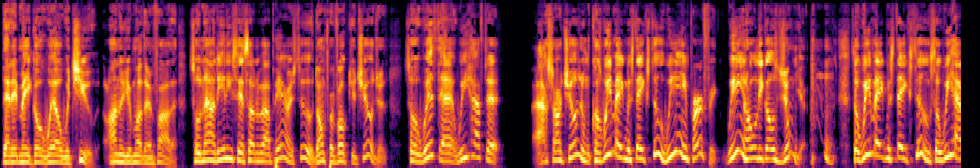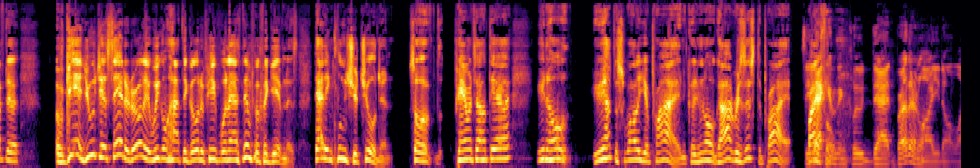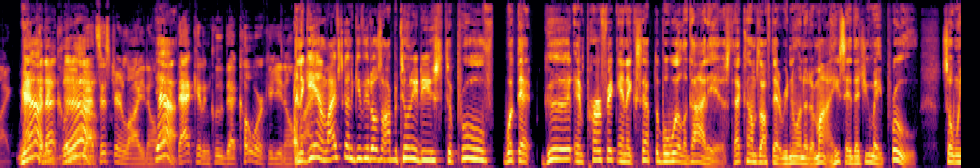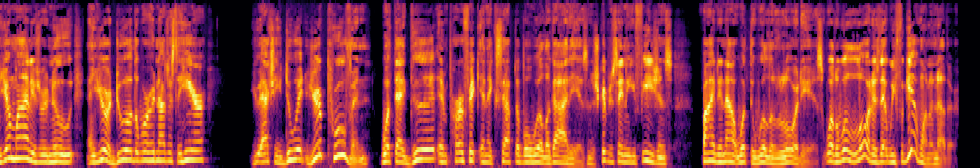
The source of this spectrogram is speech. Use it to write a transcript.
that it may go well with you. Honor your mother and father. So now then he says something about parents too. Don't provoke your children. So with that, we have to ask our children because we make mistakes too. We ain't perfect. We ain't Holy Ghost Junior. so we make mistakes too. So we have to. Again, you just said it earlier. We're gonna have to go to people and ask them for forgiveness. That includes your children. So if parents out there, you know, You have to swallow your pride because you know God resists the pride. See, that can include that brother-in-law you don't like. That Yeah, could that- include yeah. that sister-in-law you don't Yeah. like. That could include that coworker you don't And like. again, life's going to give you those opportunities to prove what that good and perfect and acceptable will of God is. That comes off that renewing of the mind. He said that you may prove. So when your mind is renewed and you're a doer of the word, not just a hearer, you actually do it, you're proving what that good and perfect and acceptable will of God is. And the scripture saying in Ephesians, finding out what the will of the Lord is. Well, the will of the Lord is that we forgive one another.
